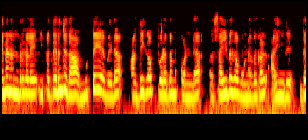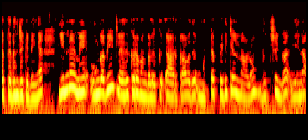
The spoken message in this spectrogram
என்ன நண்பர்களே இப்போ தெரிஞ்சதா? முட்டையை விட அதிக புரதம் கொண்ட சைவக உணவுகள் ஐந்து. இதை தெரிஞ்சுக்கிட்டீங்க. இன்னுமே உங்கள் வீட்டில் இருக்கிறவங்களுக்கு யாருக்காவது முட்டை பிடிக்கலனாலும் விச்சுங்க. ஏன்னா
